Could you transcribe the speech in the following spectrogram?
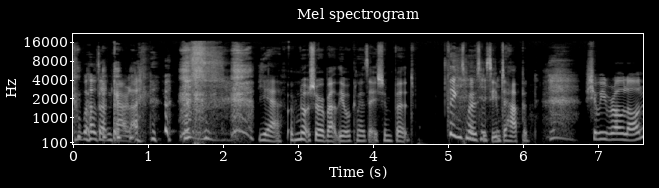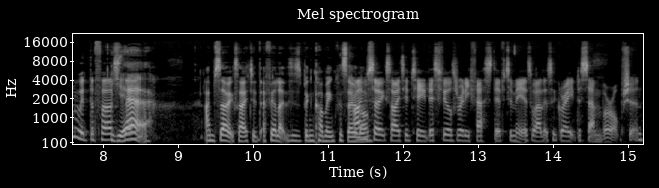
well done, Caroline. Yeah, I'm not sure about the organisation, but things mostly seem to happen. Should we roll on with the first thing? I'm so excited. I feel like this has been coming for so long. I'm so excited too. This feels really festive to me as well. It's a great December option.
